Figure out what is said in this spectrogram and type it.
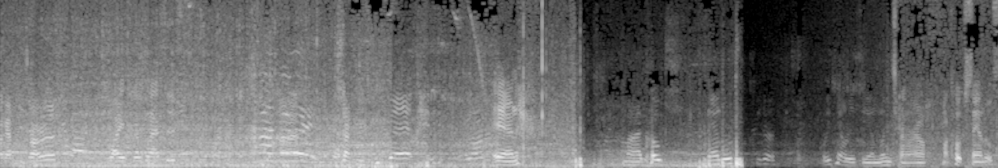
I got from Zara. YSL glasses. Uh, boot bag. And my Coach sandals. Well, you can't really see them. Let me turn around. My Coach sandals.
